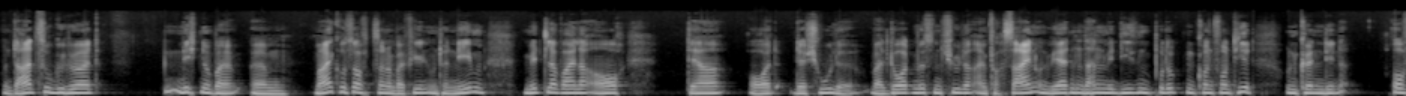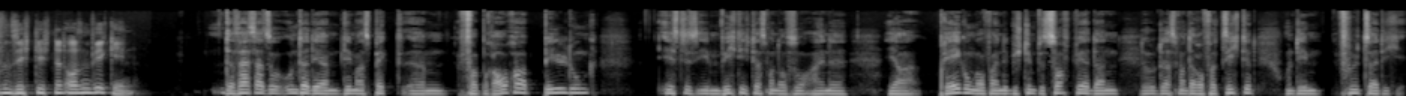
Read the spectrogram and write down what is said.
Und dazu gehört nicht nur bei ähm, Microsoft, sondern bei vielen Unternehmen mittlerweile auch der Ort der Schule, weil dort müssen Schüler einfach sein und werden dann mit diesen Produkten konfrontiert und können den offensichtlich nicht aus dem Weg gehen. Das heißt also unter der, dem Aspekt ähm, Verbraucherbildung ist es eben wichtig, dass man auf so eine ja, Prägung, auf eine bestimmte Software dann, dass man darauf verzichtet und dem frühzeitig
